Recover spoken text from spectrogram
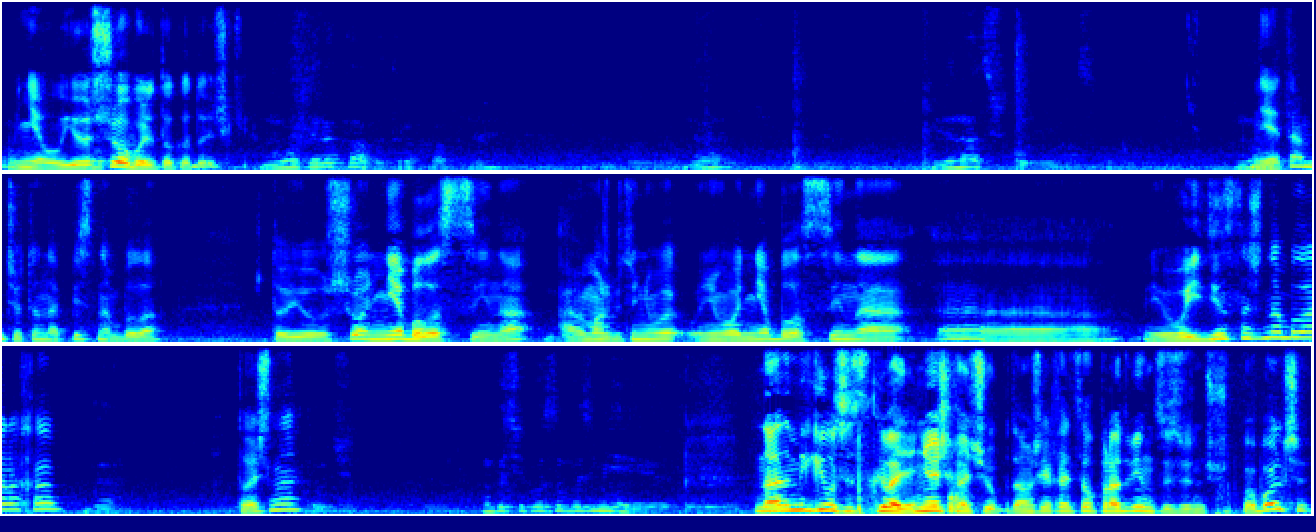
Не, у Иошуа были только дочки. Ну вот и Рахав, это Рахав. Да? да? 12 что ли? Ну, Нет, там что-то написано было, что у Иошуа не было сына, а может быть у него, у него не было сына, э, его единственная жена была Рахав? Да, Точно? точно. Ну, возьми-. Надо Мигил сейчас скрывать, я не очень хочу, потому что я хотел продвинуться сегодня чуть побольше.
